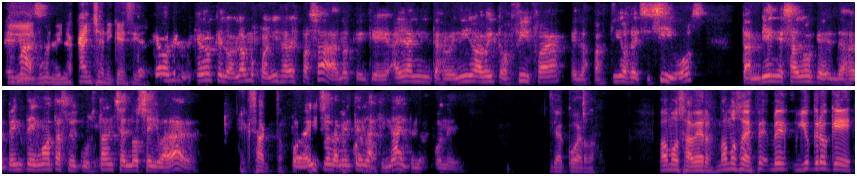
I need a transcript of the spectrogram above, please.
es y, más, bueno, y la cancha ni qué decir. Creo que, creo que lo hablamos con Luis la vez pasada, ¿no? Que, que hayan intervenido árbitros FIFA en los partidos decisivos también es algo que de repente en otras circunstancias no se iba a dar. Exacto, Por ahí solamente en la final te los ponen. de acuerdo. Vamos a ver, vamos a. Yo creo que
